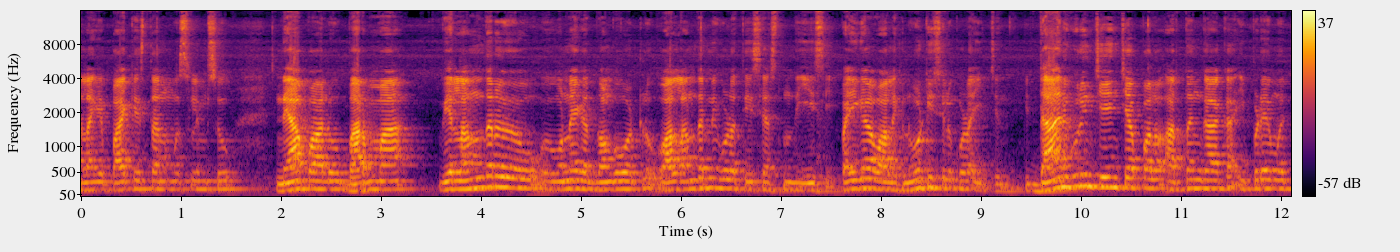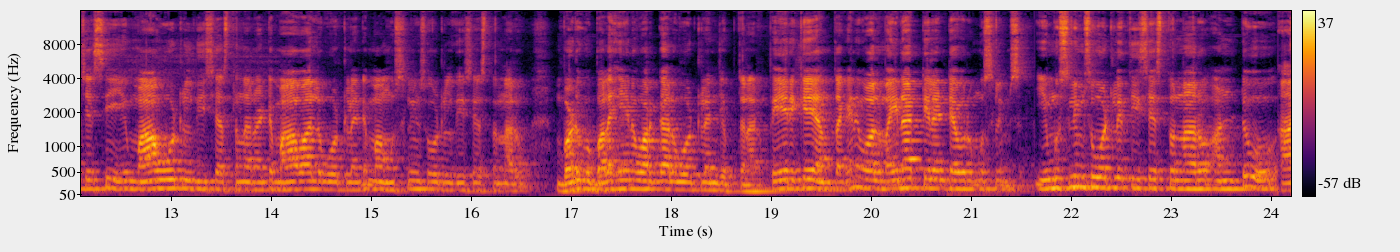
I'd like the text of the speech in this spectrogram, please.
అలాగే పాకిస్తాన్ ముస్లిమ్స్ నేపాల్ బర్మా వీళ్ళందరూ ఉన్నాయి కదా దొంగ ఓట్లు వాళ్ళందరినీ కూడా తీసేస్తుంది ఈసీ. పైగా వాళ్ళకి నోటీసులు కూడా ఇచ్చింది. దాని గురించి ఏం చెప్పాలో అర్థం కాక ఇప్పుడేమొచ్చేసి మా ఓట్లు తీసేస్తున్నారు అంటే మా వాళ్ళ ఓట్లు అంటే మా ముస్లిమ్స్ ఓట్లు తీసేస్తున్నారు. బడుగు బలహీన వర్గాల ఓట్లు అని చెప్తున్నారు. పేరుకే అంత కానీ వాళ్ళు మైనార్టీలు అంటే ఎవరు ముస్లిమ్స్? ఈ ముస్లిమ్స్ ఓట్లే తీసేస్తున్నారు అంటూ ఆ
